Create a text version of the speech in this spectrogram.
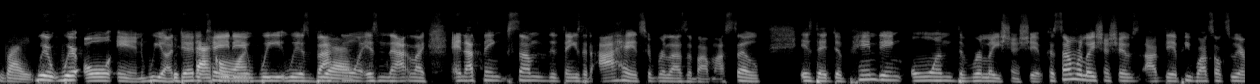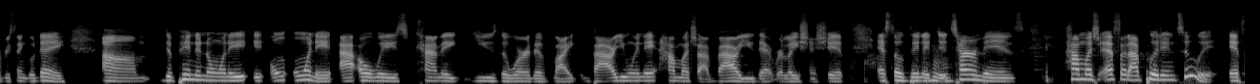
right we're we're all in. We are It's dedicated. We we is back Yes. on. It's not like, and I think some of the things that I had to realize about myself is that depending on the relationship, because some relationships out there, people I talk to every single day, um, depending on it, it on, on it, I always kind of use the word of like valuing it, how much I value that relationship, and so then it Mhm. determines how much effort I put into it. If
